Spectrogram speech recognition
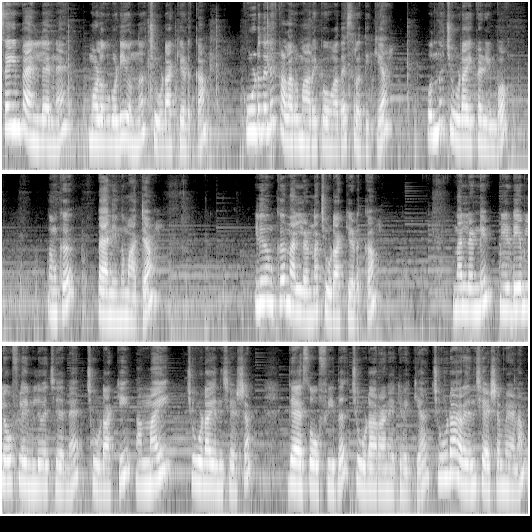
സെയിം പാനിൽ തന്നെ മുളക് പൊടി ഒന്ന് ചൂടാക്കിയെടുക്കാം കൂടുതൽ കളർ മാറിപ്പോവാതെ ശ്രദ്ധിക്കുക. ഒന്ന് ചൂടായി കഴിയുമ്പോൾ നമുക്ക് പാനിൽ നിന്ന് മാറ്റാം. ഇനി നമുക്ക് നല്ലെണ്ണ ചൂടാക്കിയെടുക്കാം നല്ലെണ്ണയും മീഡിയം ലോ ഫ്ലെയിമിൽ വെച്ച് തന്നെ ചൂടാക്കി നന്നായി ചൂടായതിന് ശേഷം ഗ്യാസ് ഓഫ് ചെയ്ത് ചൂടാറാനായിട്ട് വെക്കുക. ചൂടാറിയതിന് ശേഷം വേണം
